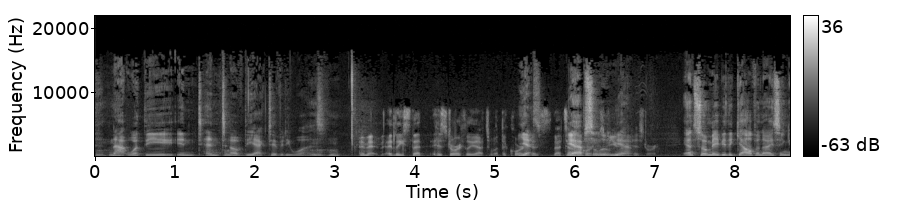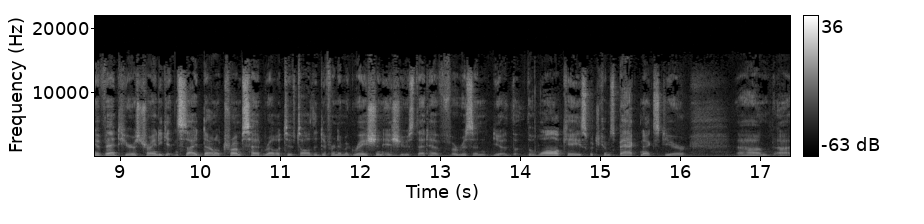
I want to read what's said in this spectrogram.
Mhm. not what the intent of the activity was. And at, at least that historically, that's what the court Yes. has. That's how yeah, the court has absolutely. viewed it historically. And so maybe the galvanizing event here is trying to get inside Donald Trump's head relative to all the different immigration issues that have arisen. You know, the, the wall case, which comes back next year, um, uh,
